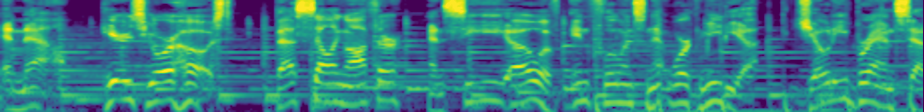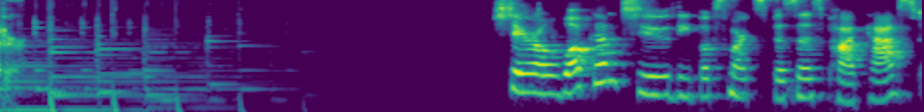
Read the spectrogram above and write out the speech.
And now, here's your host, best-selling author and CEO of Influence Network Media, Jodi Brandstetter. Cheryl, welcome to the Book Smarts Business Podcast.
